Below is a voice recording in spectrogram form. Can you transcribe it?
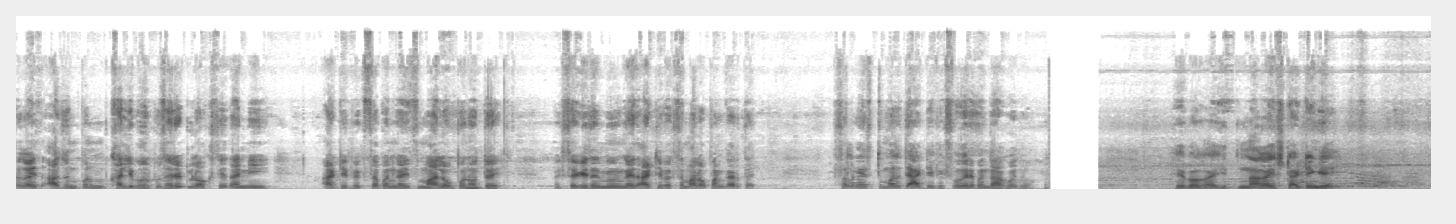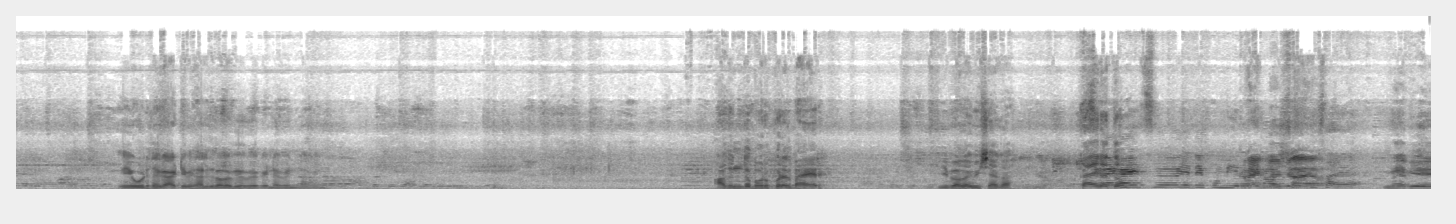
तर काहीच अजून पण खाली भरपूर सारे क्लॉक्स आहेत आणि आर्टिफॅक्टचा पण काहीच माल ओपन होतो आहे सगळेजण मिळून काही आर्टिफॅक्टचा माल ओपन करतात चला काहीच तुम्हाला ते आर्टिफॅक्ट्स वगैरे पण दाखवतो. हे बघा इथनं काही स्टार्टिंग आहे. एवढे सगळे आर्टिफॅक्ट झाले बघा वेगवेगळे नवीन नवीन. अजून तर भरपूर आहेत बाहेर. ही बघा विशाखा. काय का तो? है. मैं भी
